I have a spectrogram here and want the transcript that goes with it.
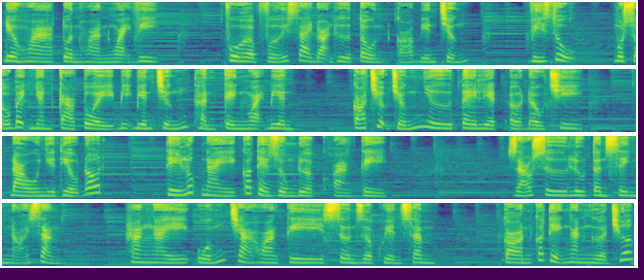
điều hòa tuần hoàn ngoại vi, phù hợp với giai đoạn hư tổn có biến chứng. Ví dụ, một số bệnh nhân cao tuổi bị biến chứng thần kinh ngoại biên, có triệu chứng như tê liệt ở đầu chi, đau như thiểu đốt, thì lúc này có thể dùng được hoàng kỳ. Giáo sư Lưu Tân Sinh nói rằng, hàng ngày uống trà hoàng kỳ sơn dược huyền sâm, còn có thể ngăn ngừa trước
